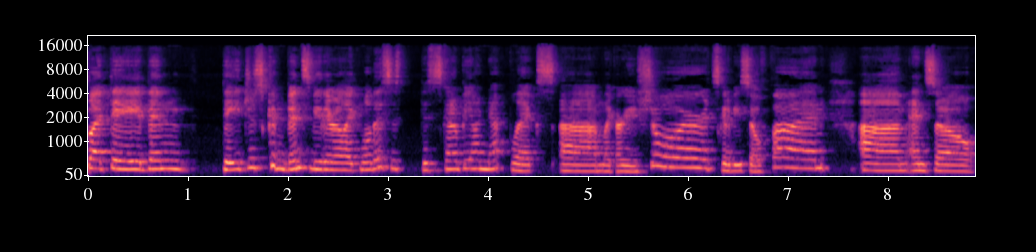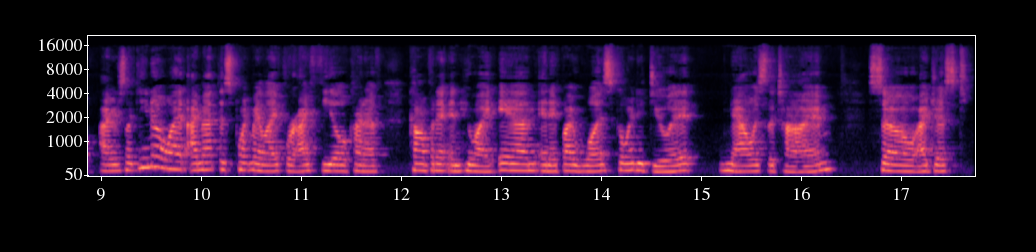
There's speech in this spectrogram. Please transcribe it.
but they then they just convinced me they were like well this is this is going to be on netflix um, like are you sure? It's going to be so fun. Um, and so i was like you know what? I'm at this point in my life where i feel kind of confident in who i am and if i was going to do it now is the time. So i just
